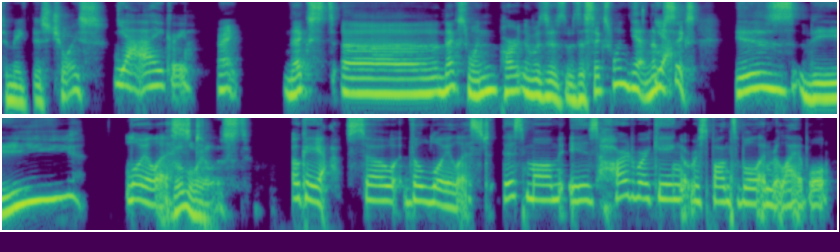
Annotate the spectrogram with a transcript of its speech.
to make this choice. Yeah, I agree. All right. Next uh next one part was this was the sixth one? Yeah, number Yeah. six is the Loyalist. the loyalist. Okay, yeah. So, the loyalist. This mom is hardworking, responsible, and reliable.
